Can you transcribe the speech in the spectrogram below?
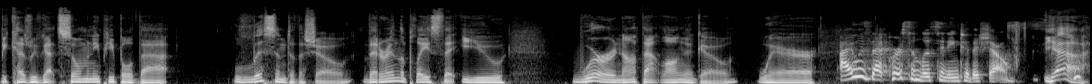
because we've got so many people that listen to the show that are in the place that you were not that long ago where I was that person listening to the show. Yeah,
